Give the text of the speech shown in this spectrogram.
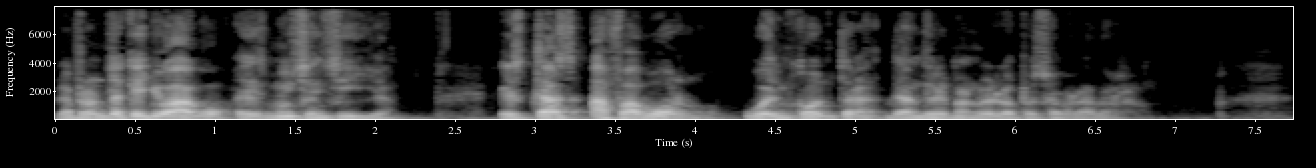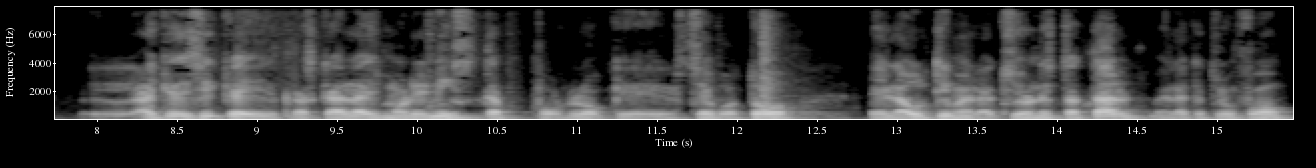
La pregunta que yo hago es muy sencilla. ¿Estás a favor o en contra de Andrés Manuel López Obrador? Hay que decir que Tlaxcala es morenista, por lo que se votó en la última elección estatal, en la que triunfó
